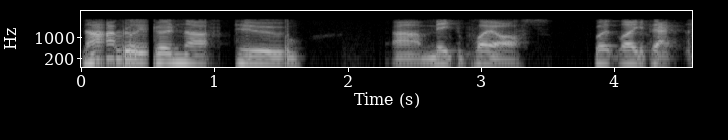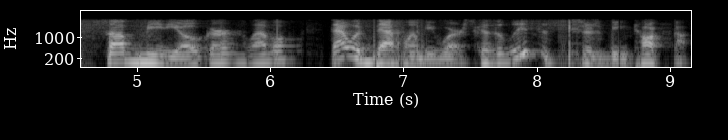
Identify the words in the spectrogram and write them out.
Not really good enough to um, make the playoffs, but like that sub mediocre level, that would definitely be worse because at least the Sixers are being talked about.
